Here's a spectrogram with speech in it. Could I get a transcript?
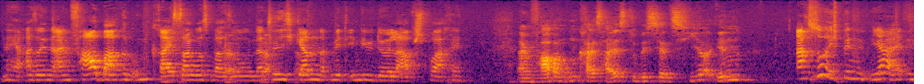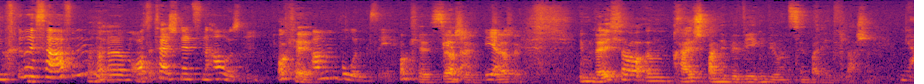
naja, also in einem fahrbaren Umkreis, sagen wir es mal Ja, so. Natürlich ja. gern mit individueller Absprache. Ein fahrbaren Umkreis heißt, du bist jetzt hier in. Ach so, ich bin ja in Friedrichshafen, ähm, Ortsteil Schnetzenhausen, Okay, am Bodensee. okay, sehr Genau, schön, ja. sehr schön. In welcher ähm, Preisspanne bewegen wir uns denn bei den Flaschen? Ja,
